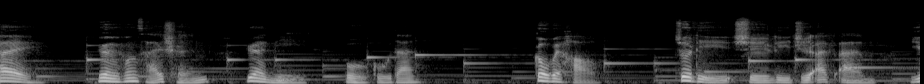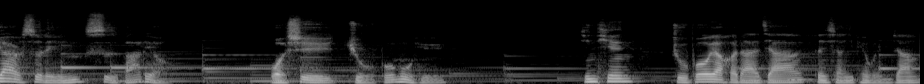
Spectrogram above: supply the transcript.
嘿，愿风财神，愿你不孤单。各位好，这里是荔枝 FM 一二四零四八六，我是主播木鱼。今天主播要和大家分享一篇文章，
